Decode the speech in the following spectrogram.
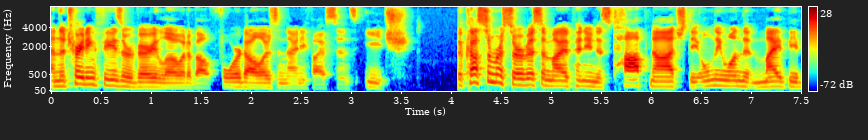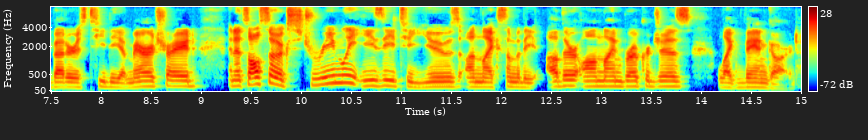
and the trading fees are very low at about $4.95 each. The customer service, in my opinion, is top notch. The only one that might be better is TD Ameritrade, and it's also extremely easy to use, unlike some of the other online brokerages like Vanguard.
